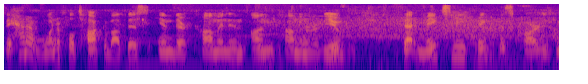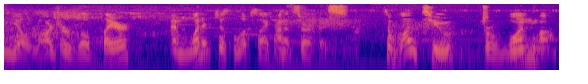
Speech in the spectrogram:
They had a wonderful talk about this in their common and uncommon review that makes me think this card is going to be a larger role player than what it just looks like on its surface. So one two for one mana.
